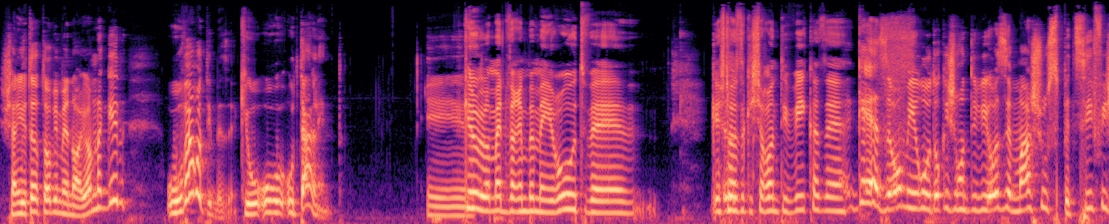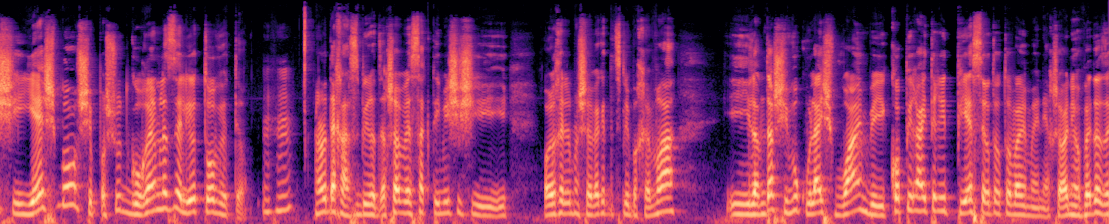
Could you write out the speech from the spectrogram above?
שאני יותר טוב ממנו היום נגיד, הוא עובר אותי בזה, כי הוא, הוא, הוא טאלנט. אה, כאילו הוא לומד דברים במהירות ויש לו איזה כישרון טבעי כזה. כן, זה או מהירות, או כישרון טבעי, או איזה משהו ספציפי שיש בו, שפשוט גורם לזה להיות טוב יותר. אני לא יודע איך להסביר את זה. עכשיו העסקתי מישהי שהיא הולכת להיות משווקת אצלי בחברה, היא למדה שיווק אולי שבועיים, והיא קופירייטרית פי עשר יותר טובה ממני. עכשיו אני עובד על זה,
